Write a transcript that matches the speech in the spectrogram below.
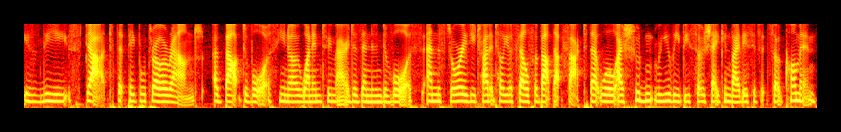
is the stat that people throw around about divorce. You know, one in two marriages end in divorce, and the stories you try to tell yourself about that fact that, well, I shouldn't really be so shaken by this if it's so common.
